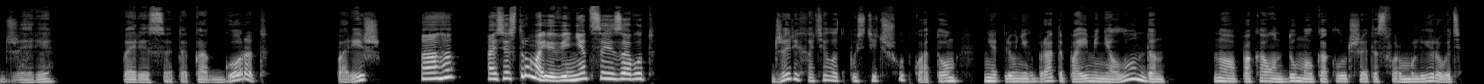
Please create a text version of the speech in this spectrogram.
«Джерри. Пэрис — это как город? Париж?» «Ага. А сестру мою Венецией зовут». Джерри хотел отпустить шутку о том, нет ли у них брата по имени Лондон, но пока он думал, как лучше это сформулировать,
